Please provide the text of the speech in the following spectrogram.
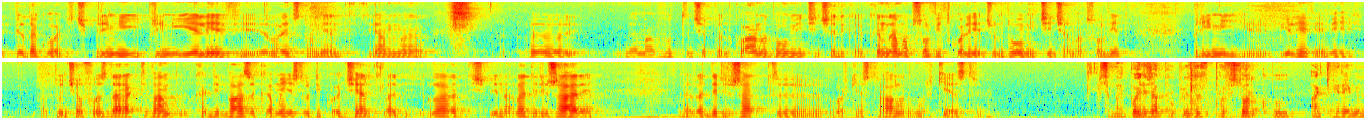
pedagogici. Primii, primii elevi la instrument i-am, am avut începând cu anul 2005, adică când am absolvit colegiul, în 2005 am absolvit, primii elevi mei atunci au fost, dar activam ca de bază ca maestru de concert la, la disciplina, la dirijare, la dirijat uh, orchestral, în orchestră. Și mai apoi deja propriu-zis profesor cu acte în regulă.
